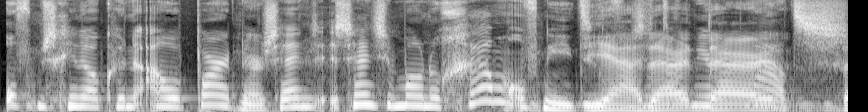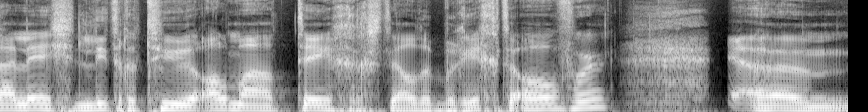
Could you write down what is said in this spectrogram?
of misschien ook hun oude partner. Zijn, zijn ze monogaam of niet? Ja, daar, daar, daar lees je de literatuur allemaal tegengestelde berichten over. Ehm,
